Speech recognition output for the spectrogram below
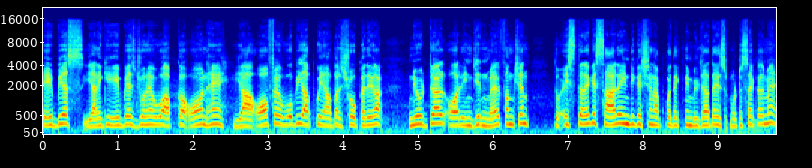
एबीएस यानी कि एबीएस जो है, वो आपका ऑन है या ऑफ़ है, वो भी आपको यहाँ पर शो करेगा। न्यूट्रल और इंजन मेल फ़ंक्शन तो इस तरह के सारे इंडिकेशन आपको देखने मिल जाते हैं इस मोटरसाइकिल में।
